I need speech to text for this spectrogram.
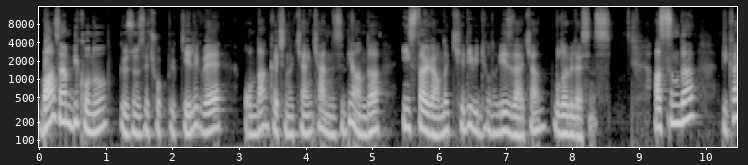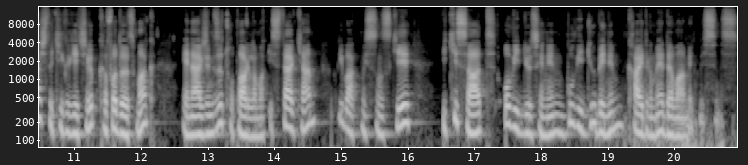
Bazen bir konu gözünüze çok büyük gelir ve ondan kaçınırken kendinizi bir anda Instagram'da kedi videoları izlerken bulabilirsiniz. Aslında birkaç dakika geçirip kafa dağıtmak, enerjinizi toparlamak isterken bir bakmışsınız ki 2 saat o video senin, bu video benim kaydırmaya devam etmişsiniz.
